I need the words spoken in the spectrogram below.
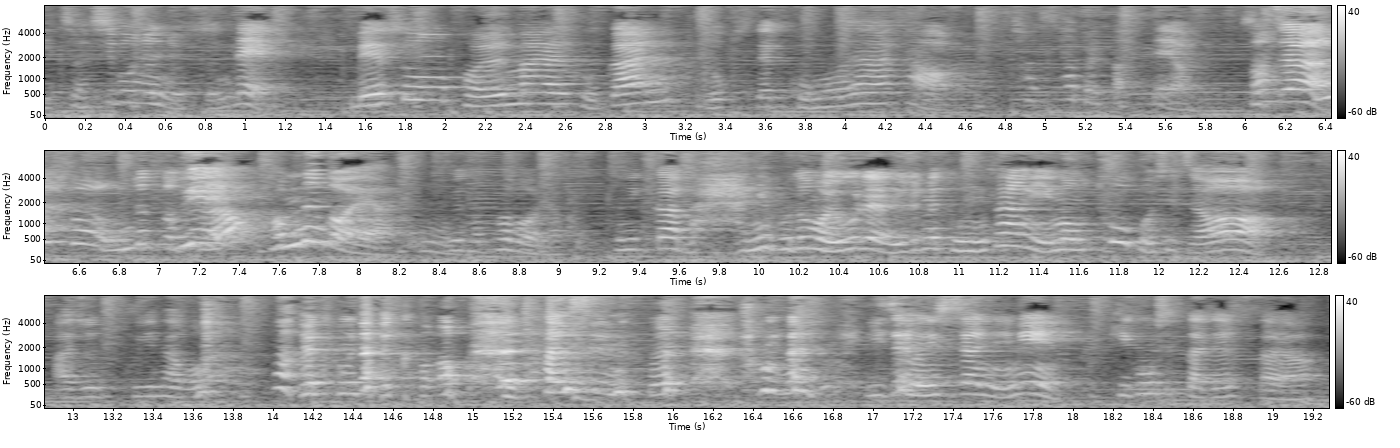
2015년 뉴스인데 매송 벌말 구간 녹색 공원화 사업 첫 삽을 떴대요. 진짜 아, 떴어요? 언제 떴어요? 위에 덮는 거예요. 응. 위에 덮어버려. 그러니까 많이 보던 얼굴이에요. 요즘에 동상 이몽 2 보시죠? 아주 부인하고 알콩달콩 당신은 성남 이재명 시장님이 기공식까지 했어요.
